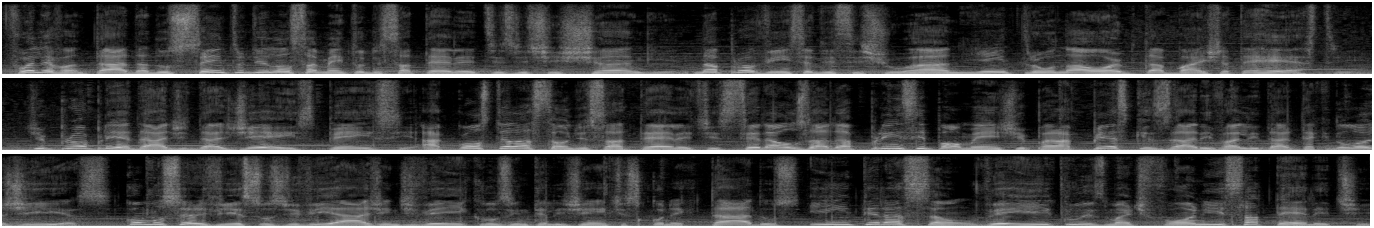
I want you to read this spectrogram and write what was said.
foi levantada do centro de lançamento de satélites de Xishang, na província de Sichuan, e entrou na órbita baixa terrestre. De propriedade da GE Space, a constelação de satélites será usada principalmente para pesquisar e validar tecnologias, como serviços de viagem de veículos inteligentes conectados e interação veículo veículo, smartphone e satélite.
